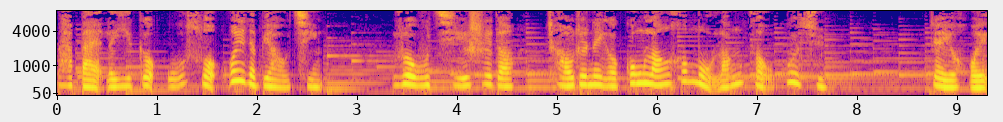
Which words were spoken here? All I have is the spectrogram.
他摆了一个无所谓的表情，若无其事的朝着那个公狼和母狼走过去。这一回，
